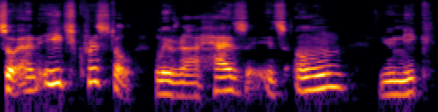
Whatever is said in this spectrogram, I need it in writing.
So, and each crystal, believe it or not, has its own unique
